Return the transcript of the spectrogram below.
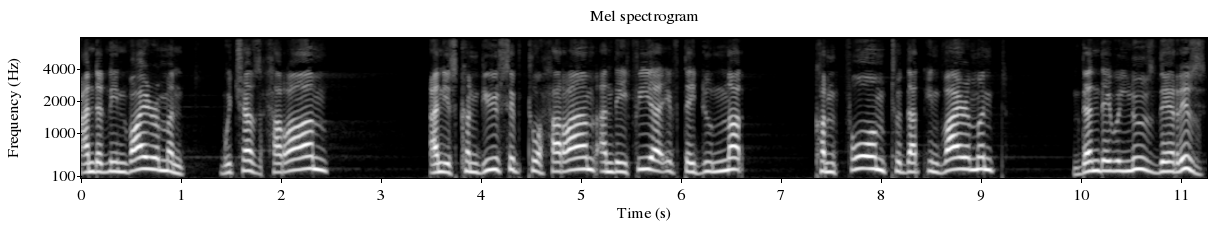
and an environment which has haram and is conducive to haram and they fear if they do not conform to that environment, then they will lose their rizq.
